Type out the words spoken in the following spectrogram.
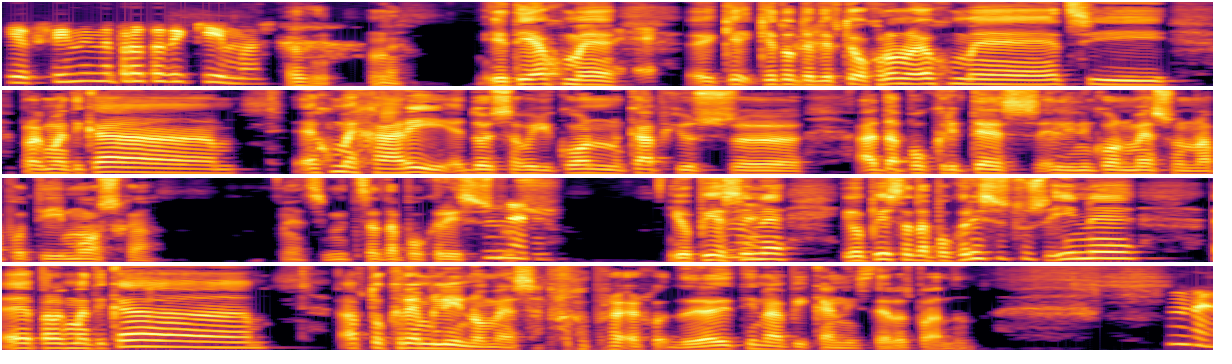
η ευθύνη είναι πρώτα δική μας. Ε, ναι. Γιατί έχουμε ε, και, και τον τελευταίο χρόνο έχουμε έτσι πραγματικά έχουμε χαρεί εντός εισαγωγικών κάποιους ε, ανταποκριτές ελληνικών μέσων από τη Μόσχα έτσι, με τις ανταποκρίσεις ναι. τους οι οποίες, ναι. είναι, οι οποίες ανταποκρίσεις τους είναι ε, πραγματικά από το Κρεμλίνο μέσα προέρχονται δηλαδή τι να πει κανείς τέλος πάντων Ναι,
